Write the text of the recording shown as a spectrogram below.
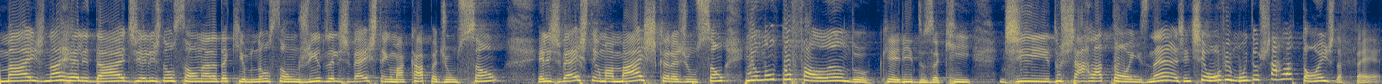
mas na realidade eles não são nada daquilo, não são ungidos, eles vestem uma capa de unção, eles vestem uma máscara de unção, e eu não estou falando, queridos, aqui, de dos charlatões, né? A gente ouve muito os charlatões da fé.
